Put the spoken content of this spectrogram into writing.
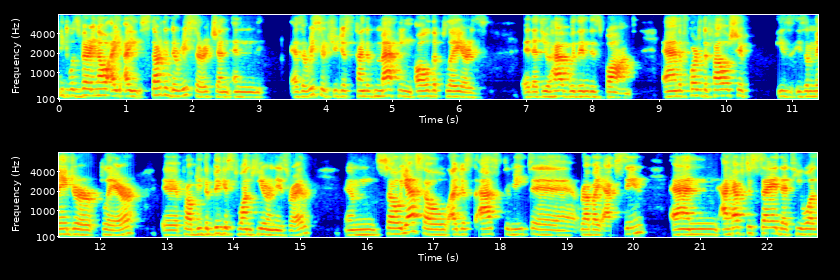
it was very now I, I started the research and and as a research you just kind of mapping all the players uh, that you have within this bond. And of course the fellowship is is a major player uh, probably the biggest one here in israel and so yeah so i just asked to meet uh, rabbi eckstein and i have to say that he was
